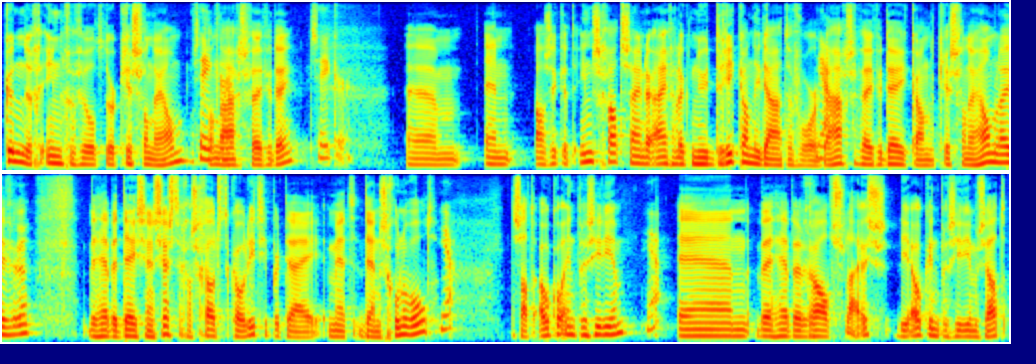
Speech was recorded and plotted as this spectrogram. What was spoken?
kundig ingevuld door Chris van der Helm Zeker. van de Haagse VVD. Zeker. Um, en als ik het inschat, zijn er eigenlijk nu drie kandidaten voor. Ja. De Haagse VVD kan Chris van der Helm leveren. We hebben D66 als grootste coalitiepartij met Dennis Groenewold. Ja. Zat ook al in het presidium. Ja. En we hebben Ralf Sluis, die ook in het presidium zat.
